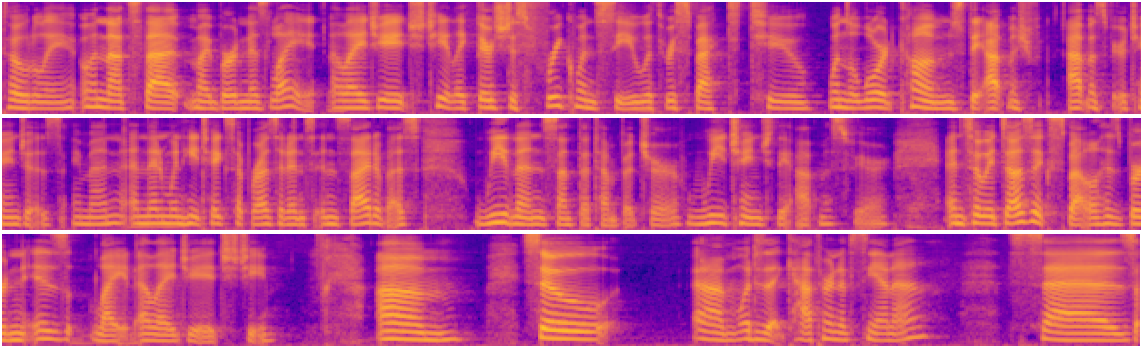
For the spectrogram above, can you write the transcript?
Totally. Oh, and that's that my burden is light, L I G H T. Like there's just frequency with respect to when the Lord comes, the atmos- atmosphere changes. Amen. And then when he takes up residence inside of us, we then set the temperature, we change the atmosphere. And so it does expel. His burden is light, L I G H T. Um, so, um, what is it? Catherine of Siena says,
